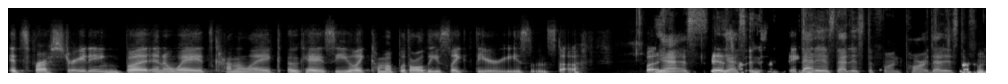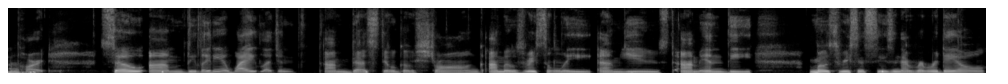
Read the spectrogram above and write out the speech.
it's frustrating, but in a way, it's kind of like, okay, so you like come up with all these like theories and stuff, but Yes, yes, and that is that is the fun part. That is the fun Mhm. part. So, um, the Lady in White legend um does still go strong. Um, it was recently um used um in the most recent season of Riverdale.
